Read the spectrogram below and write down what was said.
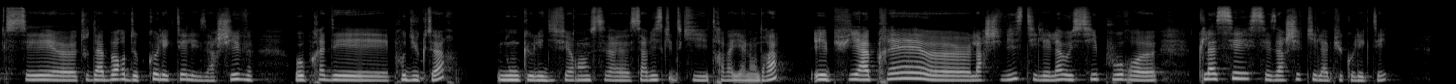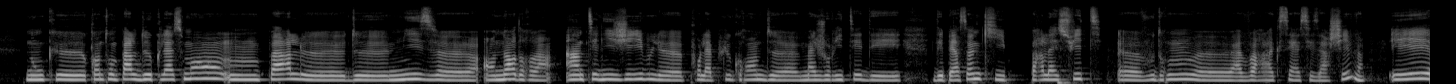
C'est euh, tout d'abord de collecter les archives auprès des producteurs, donc les différents services qui, travaillent à l'Andra. Et puis après, l'archiviste, il est là aussi pour classer ces archives qu'il a pu collecter donc, euh, quand on parle de classement, on parle euh, de mise euh, en ordre intelligible pour la plus grande majorité des, personnes qui, par la suite, voudront avoir accès à ces archives. Et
